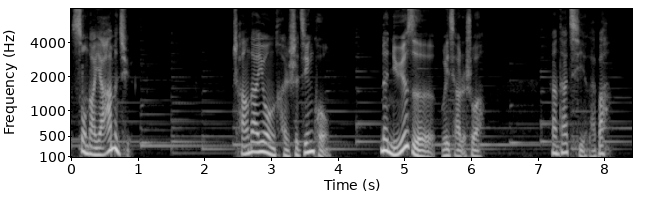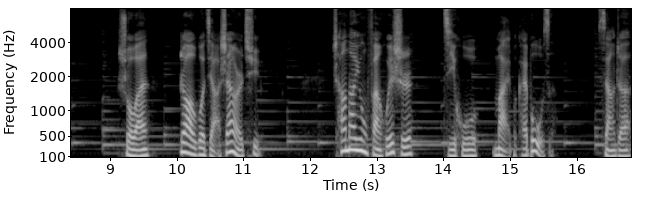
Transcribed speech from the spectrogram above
送到衙门去。”常大用很是惊恐。那女子微笑着说：“让他起来吧。”说完，绕过假山而去。常大用返回时，几乎迈不开步子，想着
